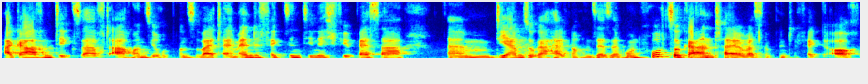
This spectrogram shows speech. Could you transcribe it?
Agavendicksaft, Ahornsirup und so weiter. Im Endeffekt sind die nicht viel besser. Ähm, die haben sogar halt noch einen sehr, sehr hohen Fruchtzuckeranteil, was im Endeffekt auch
